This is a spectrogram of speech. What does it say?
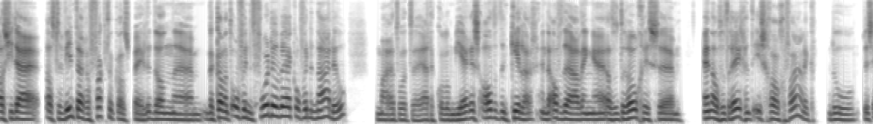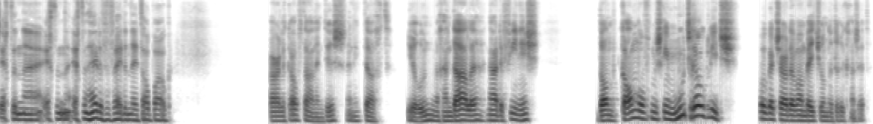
Als, je daar, als de wind daar een factor kan spelen, dan, eh, dan kan het of in het voordeel werken of in het nadeel. Maar het wordt, eh, ja, de Colombière is altijd een killer. En de afdaling, eh, als het droog is eh, en als het regent, is gewoon gevaarlijk. Bedoel, het is echt een, eh, echt een, echt een hele vervelende etappe ook. Gevaarlijke afdaling dus. En ik dacht, Jeroen, we gaan dalen naar de finish. Dan kan of misschien moet Roglic Pogacar daar wel een beetje onder druk gaan zetten.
